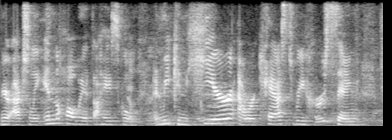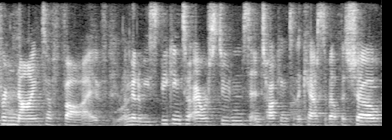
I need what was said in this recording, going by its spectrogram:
We are actually in the hallway at the high school, and we can hear our cast rehearsing from 9 to 5. I'm going to be speaking to our students and talking to the cast about the show.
